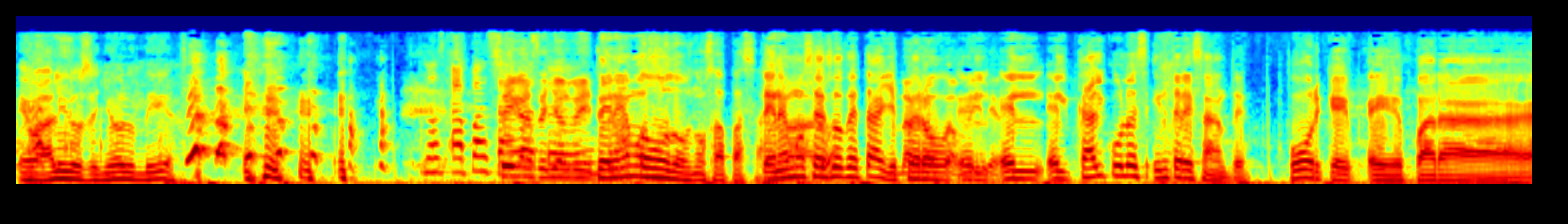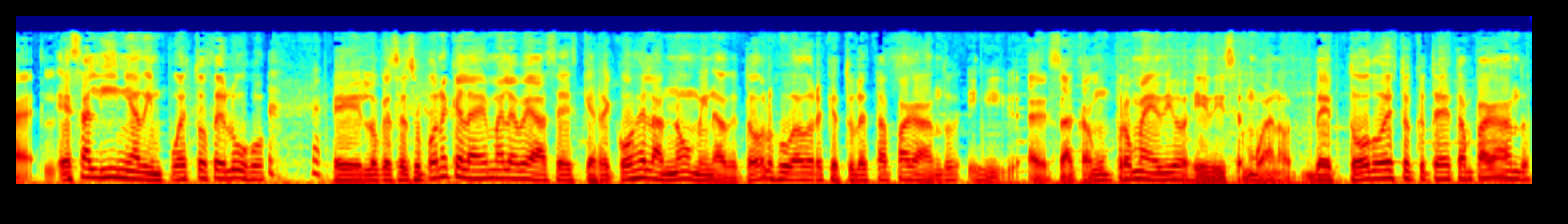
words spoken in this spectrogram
Es válido, señor, un día. Nos ha pasado. Siga, señor todo. Víctor. tenemos Todos nos ha pasado. Tenemos Claro. esos detalles, pero el- el cálculo es interesante porque eh, para esa línea de impuestos de lujo, eh, lo que se supone que la MLB hace es que recoge la nómina de todos los jugadores que tú le estás pagando y eh, sacan un promedio y dicen, bueno, de todo esto que ustedes están pagando,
